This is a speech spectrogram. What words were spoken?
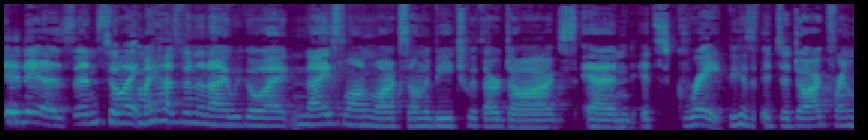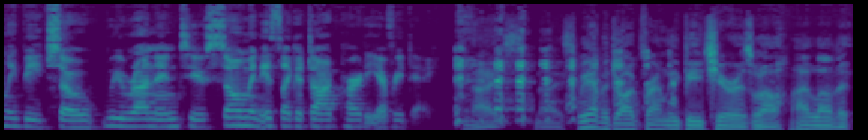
It is. And so I, my husband and I, we go out nice long walks on the beach with our dogs. And it's great because it's a dog friendly beach. So we run into so many, it's like a dog party every day nice, nice. We have a dog friendly beach here as well. I love it.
